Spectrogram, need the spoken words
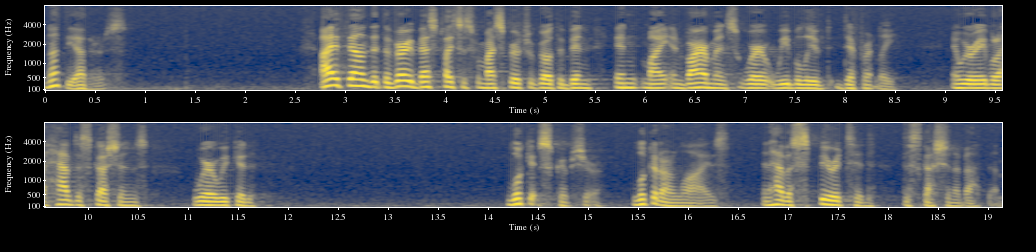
not the others. I have found that the very best places for my spiritual growth have been in my environments where we believed differently. And we were able to have discussions where we could look at Scripture, look at our lives, and have a spirited discussion about them.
